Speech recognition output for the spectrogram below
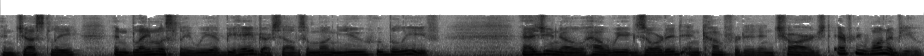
and justly and blamelessly we have behaved ourselves among you who believe. As you know, how we exhorted and comforted and charged every one of you,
